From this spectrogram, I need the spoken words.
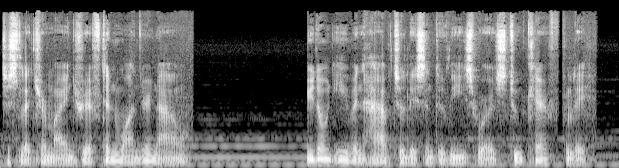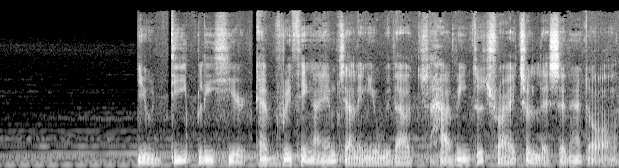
Just let your mind drift and wander now you don't even have to listen to these words too carefully. You deeply hear everything I am telling you without having to try to listen at all.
